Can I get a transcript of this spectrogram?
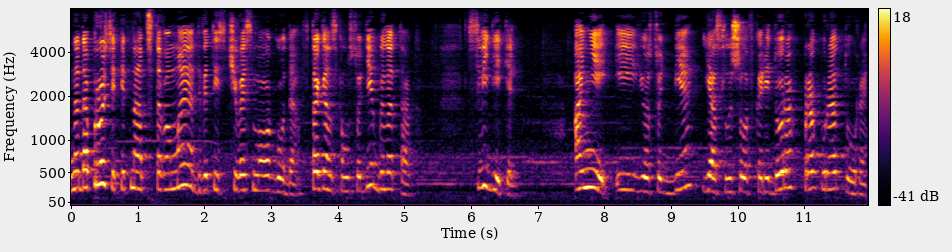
На допросе 15 мая 2008 года в Таганском суде было так. Свидетель о ней и ее судьбе я слышала в коридорах прокуратуры,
